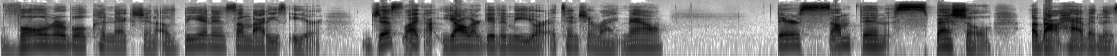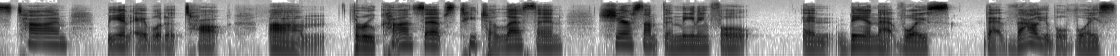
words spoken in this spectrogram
vulnerable connection of being in somebody's ear. Just like y'all are giving me your attention right now, there's something special about having this time, being able to talk um, through concepts, teach a lesson, share something meaningful, and being that voice that valuable voice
